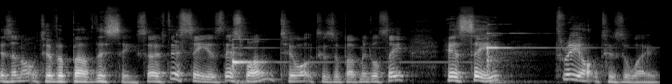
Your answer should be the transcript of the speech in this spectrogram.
is an octave above this C. So if this C is this one, two octaves above middle C, here's C, three octaves away.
